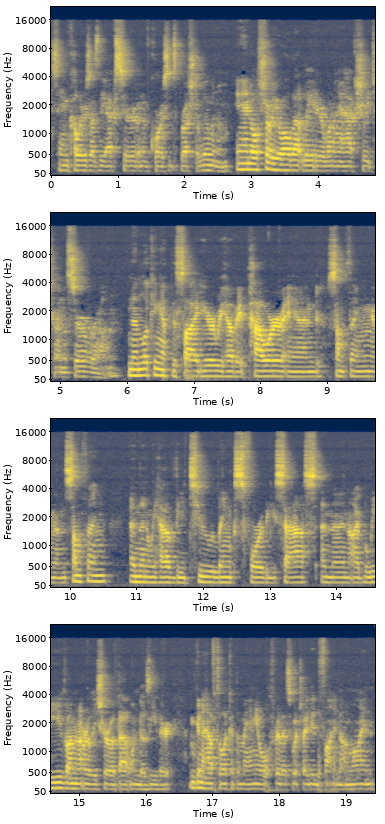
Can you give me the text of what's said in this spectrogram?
Same colors as the Xserve and of course it's brushed aluminum. And I'll show you all that later when I actually turn the server on. And then looking at the side here we have a power and something and then something and then we have the two links for the SAS, and then I believe, I'm not really sure what that one does either. I'm to have to look at the manual for this, which I did find online.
